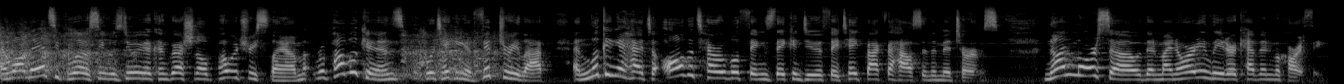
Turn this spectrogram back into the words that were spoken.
And while Nancy Pelosi was doing a congressional poetry slam, Republicans were taking a victory lap and looking ahead to all the terrible things they can do if they take back the House in the midterms. None more so than Minority Leader Kevin McCarthy.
